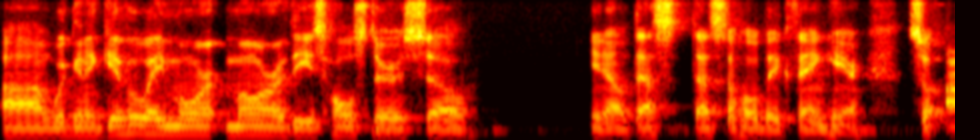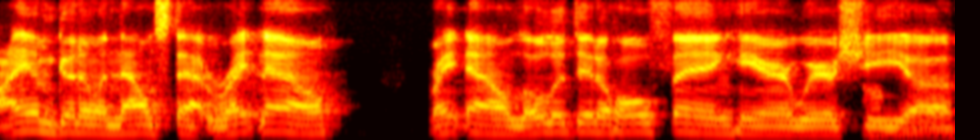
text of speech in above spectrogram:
uh, we're going to give away more more of these holsters. So you know that's that's the whole big thing here. So i am going to announce that right now right now lola did a whole thing here where she uh,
